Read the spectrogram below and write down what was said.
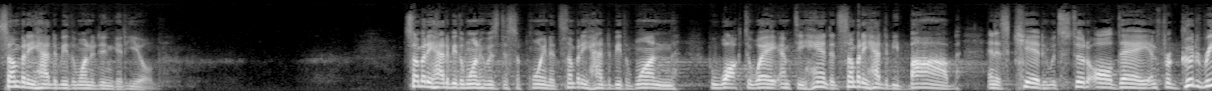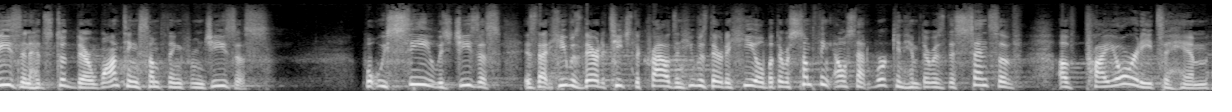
somebody had to be the one who didn't get healed. Somebody had to be the one who was disappointed. Somebody had to be the one who walked away empty handed. Somebody had to be Bob and his kid who had stood all day and for good reason had stood there wanting something from Jesus. What we see with Jesus is that he was there to teach the crowds and he was there to heal, but there was something else at work in him. There was this sense of, of priority to him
